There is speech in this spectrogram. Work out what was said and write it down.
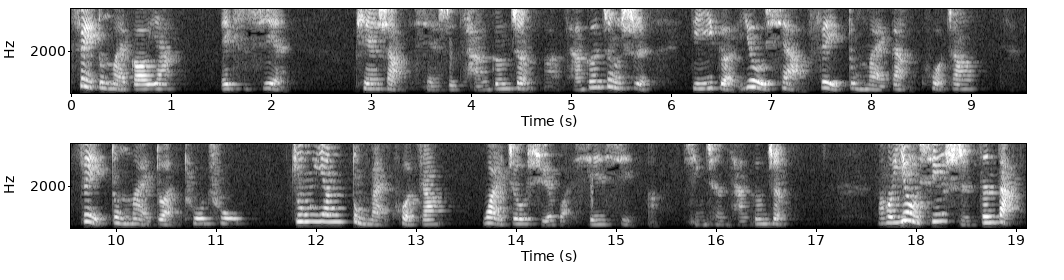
肺动脉高压，X 线片上显示残根症啊，残根症是第一个右下肺动脉干扩张，肺动脉段突出，中央动脉扩张，外周血管纤细啊，形成残根症。然后右心室增大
